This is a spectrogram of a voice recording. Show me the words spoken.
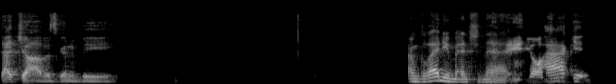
that job is going to be I'm glad you mentioned that. Nathaniel Hackett.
